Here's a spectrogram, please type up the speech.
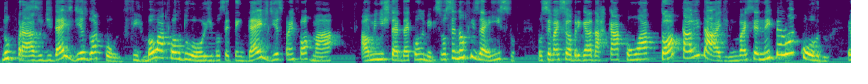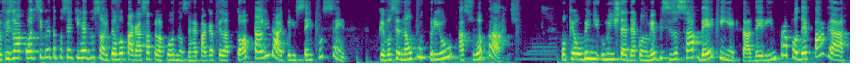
no prazo de 10 dias do acordo. Firmou o acordo hoje, você tem 10 dias para informar ao Ministério da Economia. Que se você não fizer isso, você vai ser obrigado a arcar com a totalidade, não vai ser nem pelo acordo. Eu fiz um acordo de 50% de redução, então vou pagar só pelo acordo? Não, você vai pagar pela totalidade, pelos 100%, porque você não cumpriu a sua parte. Porque o, Ministério da Economia precisa saber quem é que está aderindo para poder pagar.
